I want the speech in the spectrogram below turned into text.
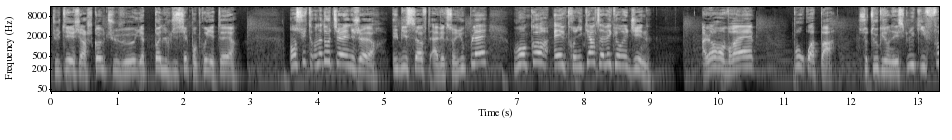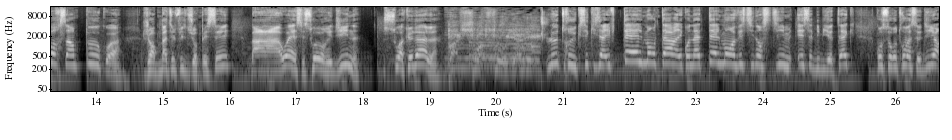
Tu télécharges comme tu veux, il n'y a pas de logiciel propriétaire. Ensuite, on a d'autres challengers, Ubisoft avec son Uplay ou encore Electronic Arts avec Origin. Alors en vrai, pourquoi pas? Surtout qu'ils ont des exclus qui forcent un peu quoi. Genre Battlefield sur PC, bah ouais, c'est soit Origin, soit que dalle. Le truc, c'est qu'ils arrivent tellement tard et qu'on a tellement investi dans Steam et sa bibliothèque qu'on se retrouve à se dire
